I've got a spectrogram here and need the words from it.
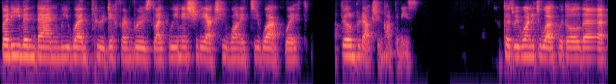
But even then, we went through different routes. Like, we initially actually wanted to work with film production companies because we wanted to work with all the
